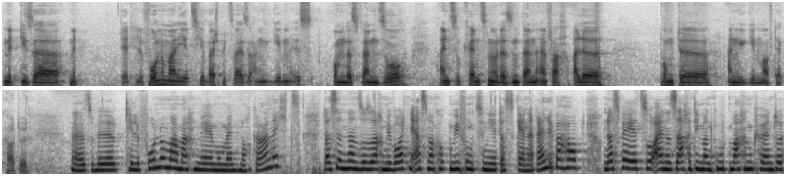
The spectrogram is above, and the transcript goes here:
mit dieser, mit der Telefonnummer, die jetzt hier beispielsweise angegeben ist, um das dann so einzugrenzen oder sind dann einfach alle Punkte angegeben auf der Karte? Also mit der Telefonnummer machen wir im Moment noch gar nichts. Das sind dann so Sachen, wir wollten erstmal gucken, wie funktioniert das generell überhaupt. Und das wäre jetzt so eine Sache, die man gut machen könnte,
